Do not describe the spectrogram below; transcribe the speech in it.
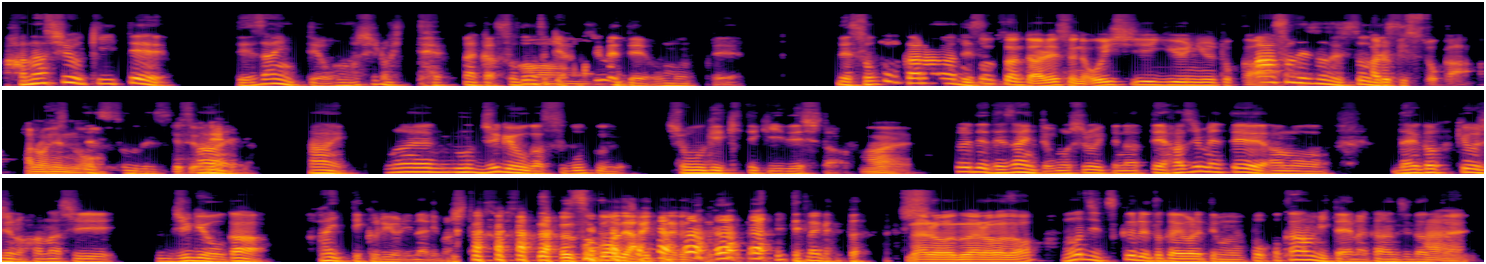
話を聞いて、デザインって面白いって、なんかその時初めて思って、で、そこからです佐藤さんってあれですよね、美味しい牛乳とか、あ、そうです、そうです、そうです。ピスとか、あの辺の。そうです、そうです。よねはい。はい。これの授業がすごく衝撃的でした。はい。それでデザインって面白いってなって、初めて、あの、大学教授の話、授業が入ってくるようになりました。そこまで入ってなかった。入ってなかった。なるほど、なるほど。文字作るとか言われても、ポポカンみたいな感じだったんですけど、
